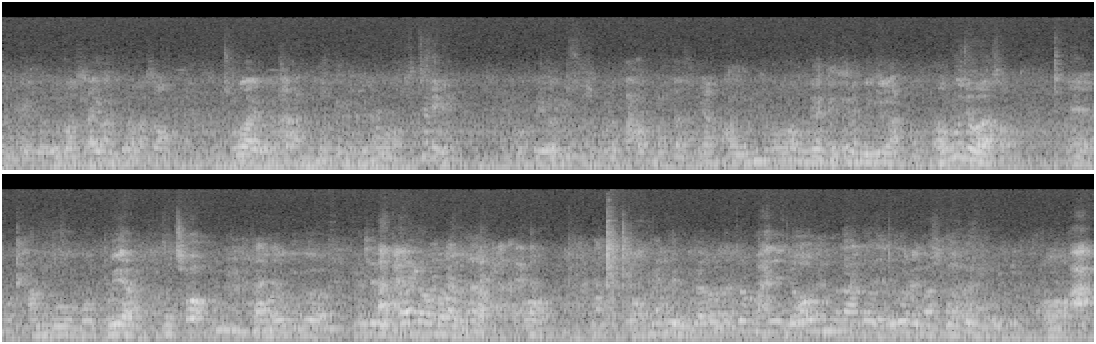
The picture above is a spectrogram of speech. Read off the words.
이렇게 그 음원 사이트 들어가서 좋아요나 그리고 뭐 뭐또 여기 수신 분을 다운 받아주면 어, 우리 대표님이 너무 좋아서. 예, 뭐 당구, 뭐 고야, 더 쳐. 어, 여기 그 많이 다운받으니까 어, 어, 그렇게 여러분들 좀 많이 좀 응원해 주시고. 어, 아,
